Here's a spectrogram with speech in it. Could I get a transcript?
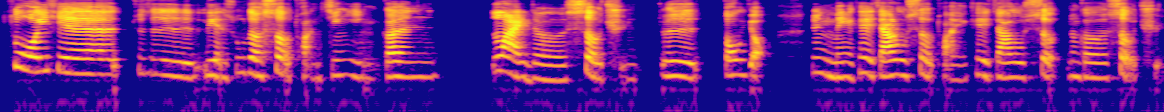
做一些就是脸书的社团经营跟 LINE 的社群，就是都有。就你们也可以加入社团，也可以加入社那个社群，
